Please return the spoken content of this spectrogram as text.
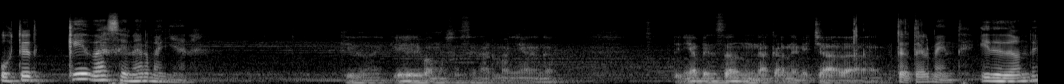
¿Usted qué va a cenar mañana? ¿Qué, qué vamos a cenar mañana? Tenía pensado en una carne mechada Totalmente. ¿Y de dónde?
